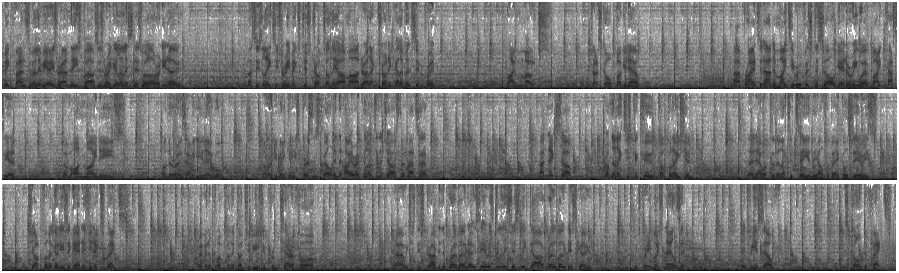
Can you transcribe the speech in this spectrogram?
Big fans of Olivier's around these parts, as regular listeners will already know. That's his latest remix, just dropped on the Armada Electronic Elements imprint by Moats. Track's called Bugging Out. And prior to that, the mighty Rüfüs Du Sol getting a rework by Cassian of On My Knees on the Rose Avenue label already making its presence felt in the higher echelons of the charts that matter. And next up, from the latest Cocoon compilation, they're now up to the letter T in the alphabetical series. Chock full of goodies again, as you'd expect. We're going to plump for the contribution from Terraform, uh, which is described in the promo notes here as deliciously dark robo disco, which pretty much nails it. Judge for yourself. It's called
